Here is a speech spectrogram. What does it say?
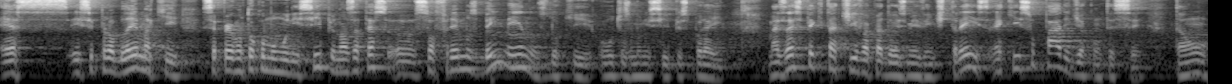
esse problema que você perguntou como município, nós até eh, sofremos bem menos do que outros municípios por aí. Mas a expectativa para 2023 é que isso pare de acontecer. Então,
